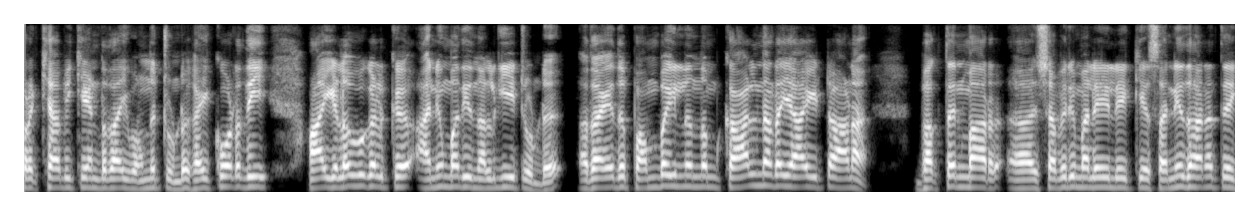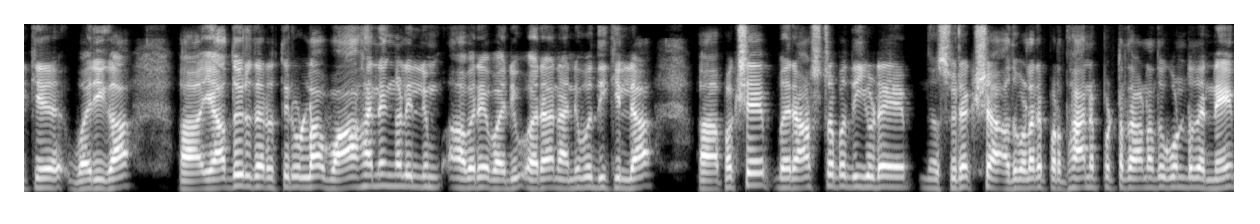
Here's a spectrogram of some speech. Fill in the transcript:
പ്രഖ്യാപിക്കേണ്ടതായി വന്നിട്ടുണ്ട്. ഹൈക്കോടതി ആ ഇളവുകൾക്ക് അനുമതി നൽകിയിട്ടുണ്ട്. അതായത് പമ്പയിൽ നിന്നും കാൽനടയായിട്ടാണ് ഭക്തന്മാർ ശബരിമലയിലേക്ക് സന്നിധാനത്തേക്ക് വരിക. യാതൊരു തരത്തിലുള്ള വാഹനങ്ങളിലും അവരെ വരു വരാൻ അനുവദിക്കില്ല. പക്ഷേ രാഷ്ട്രപതിയുടെ സുരക്ഷ അത് വളരെ പ്രധാനപ്പെട്ടതാണ്. അതുകൊണ്ട് തന്നെ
